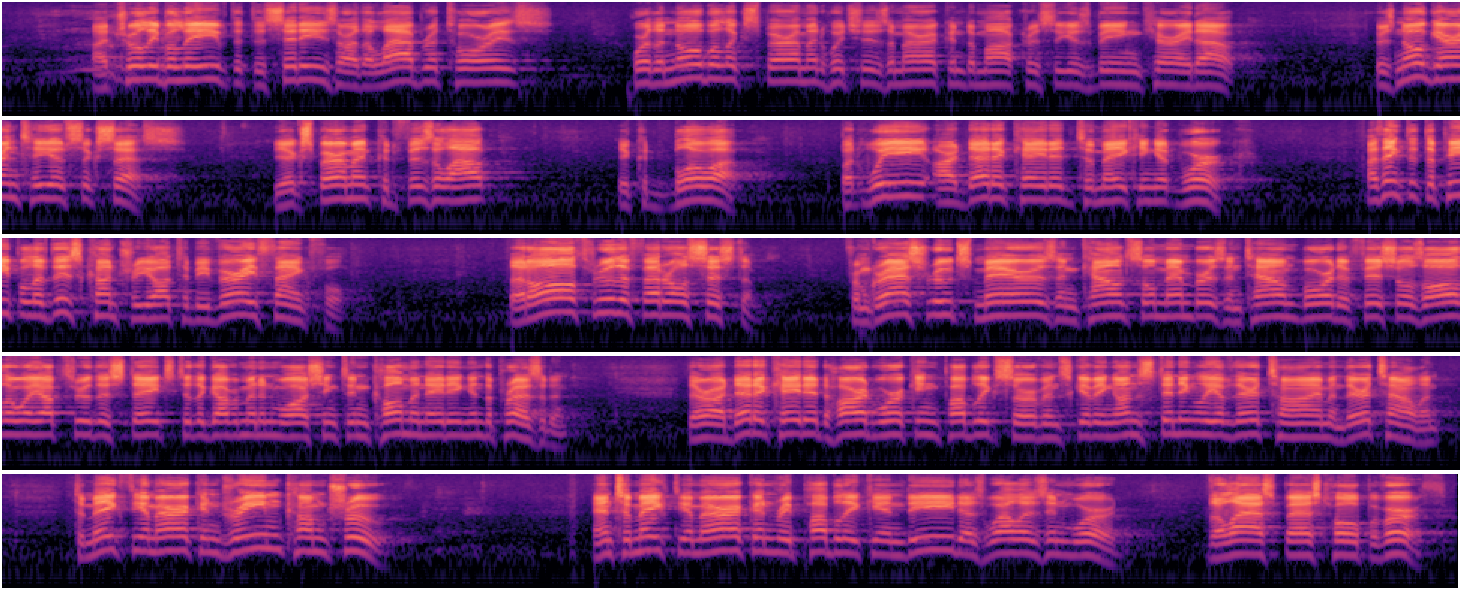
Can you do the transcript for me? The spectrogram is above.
I truly believe that the cities are the laboratories where the noble experiment which is American democracy is being carried out. There's no guarantee of success. The experiment could fizzle out, it could blow up but we are dedicated to making it work. I think that the people of this country ought to be very thankful that all through the federal system, from grassroots mayors and council members and town board officials all the way up through the states to the government in Washington, culminating in the president, there are dedicated, hardworking public servants giving unstintingly of their time and their talent to make the American dream come true and to make the American Republic in deed as well as in word the last best hope of earth.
